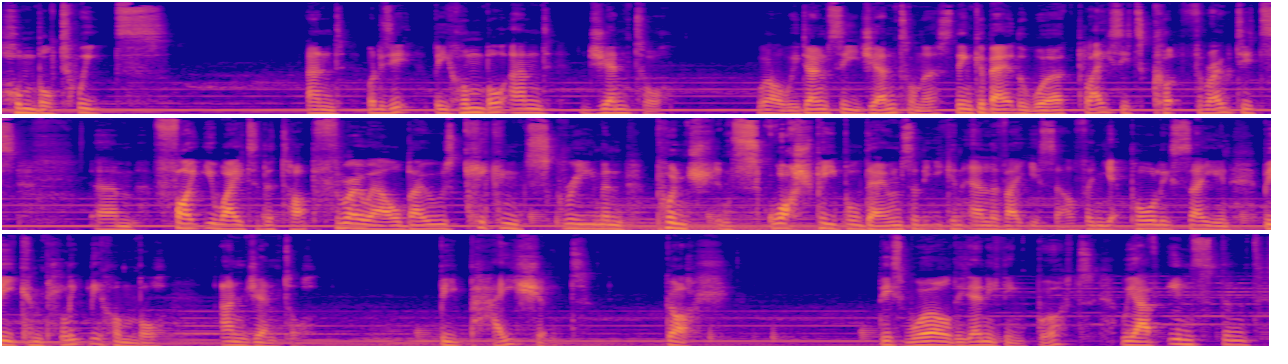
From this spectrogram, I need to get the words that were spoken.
humble tweets. And what is it? Be humble and gentle. Well, we don't see gentleness. Think about the workplace. It's cutthroat. It's um, fight your way to the top, throw elbows, kick and scream and punch and squash people down so that you can elevate yourself. And yet, Paul is saying, be completely humble and gentle. Be patient. Gosh, this world is anything but. We have instant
